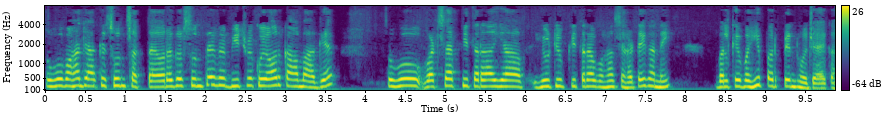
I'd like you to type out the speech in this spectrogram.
تو وہ وہاں جا کے سن سکتا ہے۔ اور اگر سنتے ہوئے بیچ میں کوئی اور کام آ گیا، تو وہ واٹس ایپ کی طرح یا یو ٹیوب کی طرح وہاں سے ہٹے گا نہیں، بلکہ وہیں پر پن ہو جائے گا۔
